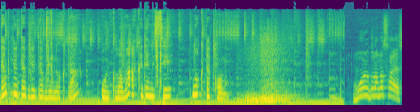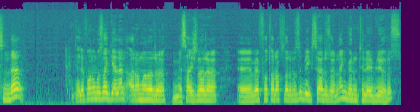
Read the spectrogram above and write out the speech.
www.uygulamaakademisi.com Bu uygulama sayesinde telefonumuza gelen aramaları, mesajları e, ve fotoğraflarımızı bilgisayar üzerinden görüntüleyebiliyoruz.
